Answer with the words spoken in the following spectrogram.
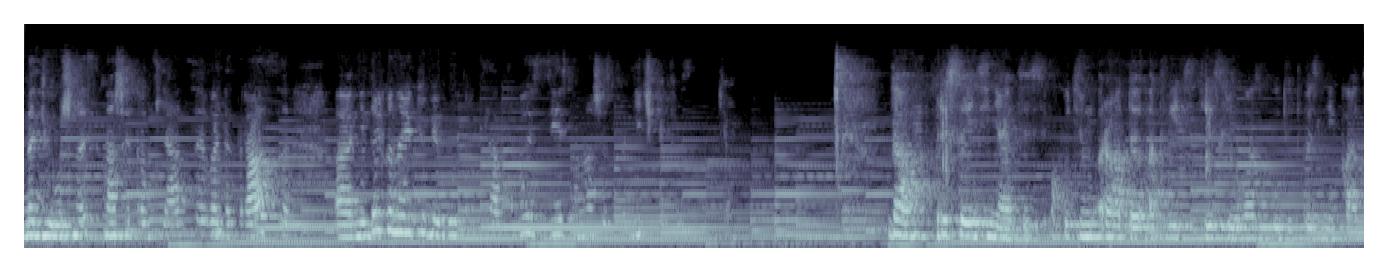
надежность нашей трансляции в этот раз, э, не только на YouTube будет трансляция, но и здесь, на нашей страничке в Фейсбуке. Да, присоединяйтесь. Будем рады ответить, если у вас будут возникать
